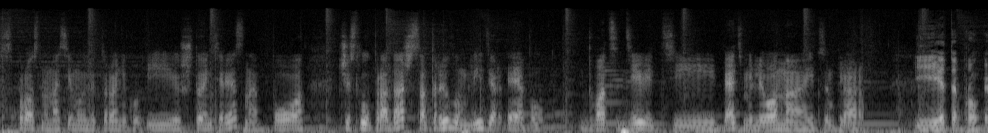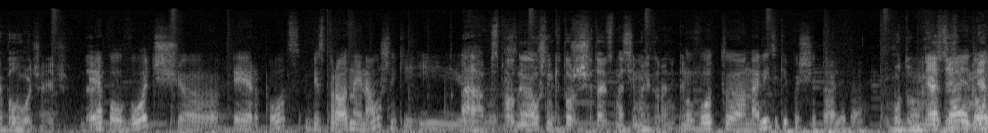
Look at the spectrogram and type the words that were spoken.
спрос на носимую электронику. И что интересно, по числу продаж с отрывом лидер Apple. 29,5 миллиона экземпляров. И это про Apple Watch речь, да? Apple Watch, э, AirPods, беспроводные наушники и... А, вот, беспроводные наушники тоже считаются носимой электроникой? Ну вот э, аналитики посчитали, да. Вот у Ну, меня здесь, у меня,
